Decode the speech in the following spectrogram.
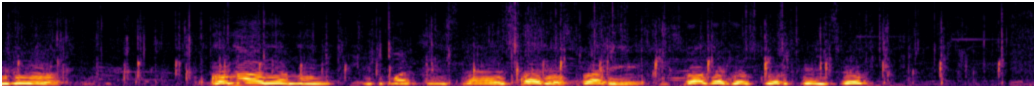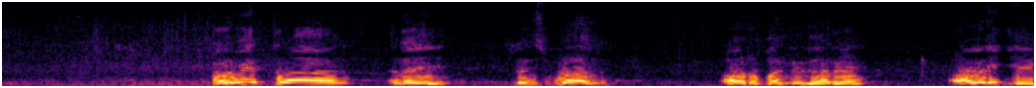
ಇದು ಧನ್ಯವಾದವನ್ನು ಇದು ಮಾಡ್ತೀನಿ ಸರ್ ಸಾರಿ ಸ್ವಾಗತ ಕೋರ್ತೀನಿ ಸರ್ ಪವಿತ್ರ ರೈ ಪ್ರಿನ್ಸಿಪಾಲ್ ಅವರು ಬಂದಿದ್ದಾರೆ ಅವರಿಗೆ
